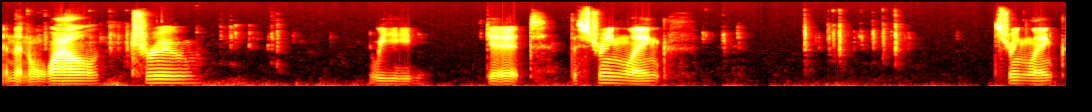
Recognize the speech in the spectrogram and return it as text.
and then while true we get the string length string length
